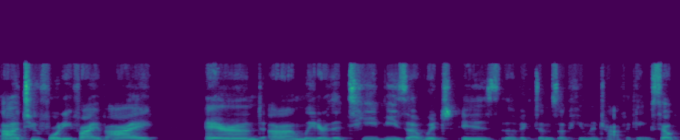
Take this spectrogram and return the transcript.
uh, 245I, and um, later the T visa, which is the victims of human trafficking. So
